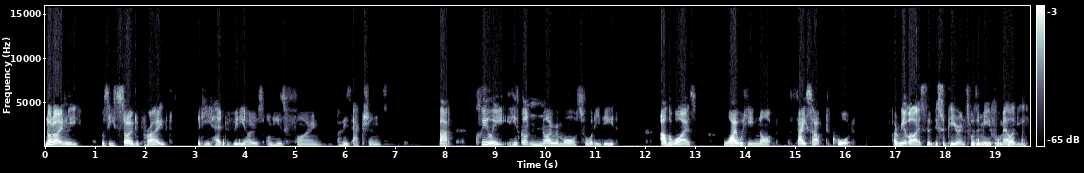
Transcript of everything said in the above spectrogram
Not only was he so depraved that he had videos on his phone of his actions. But clearly, he's got no remorse for what he did. Otherwise, why would he not face up to court? I realised that this appearance was a mere formality,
